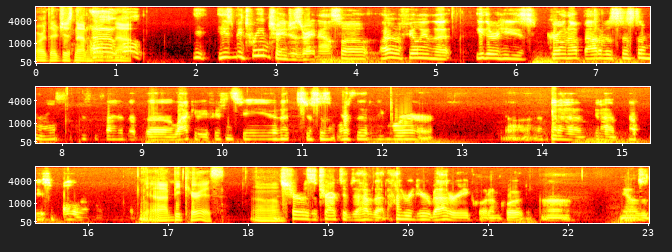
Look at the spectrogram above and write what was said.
or they're just not holding uh, well, up. He's between changes right now, so I have a feeling that either he's grown up out of his system, or just decided that the lack of efficiency of it just isn't worth it anymore. Or I'm gonna gonna have to do some follow up. Yeah, I'd be curious. It sure is attractive to have that hundred year battery, quote unquote. Uh, you know, as,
